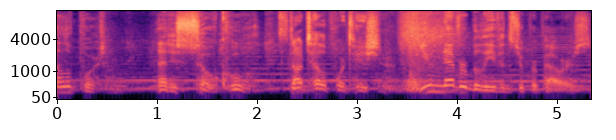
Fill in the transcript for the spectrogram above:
Teleport. That is so cool. It's not teleportation. You never believe in superpowers.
